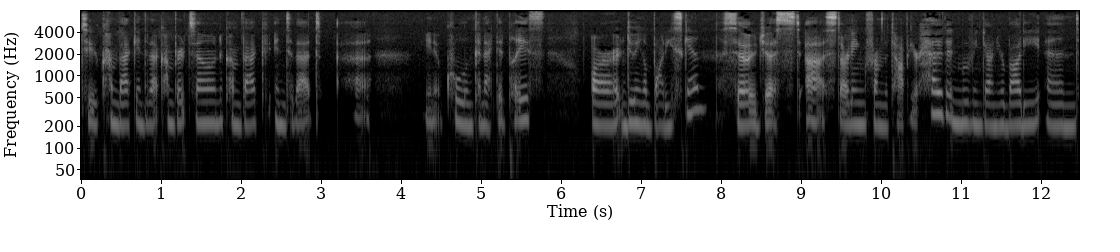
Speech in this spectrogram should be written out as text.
to come back into that comfort zone, come back into that, uh, you know, cool and connected place, are doing a body scan. So just uh, starting from the top of your head and moving down your body and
